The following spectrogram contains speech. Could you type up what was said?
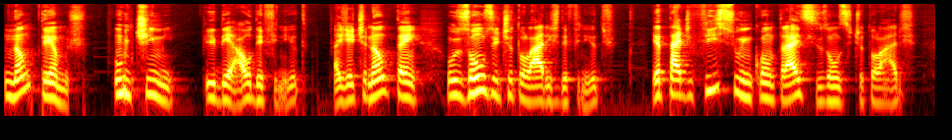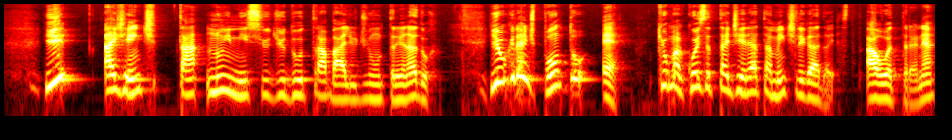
não temos um time ideal definido. A gente não tem os 11 titulares definidos. E tá difícil encontrar esses 11 titulares. E a gente tá no início de, do trabalho de um treinador. E o grande ponto é que uma coisa está diretamente ligada à outra, né?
